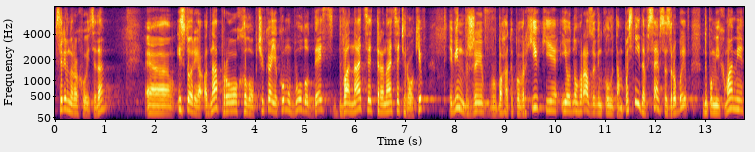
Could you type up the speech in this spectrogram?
Все рівно рахується, так? Да? Е, історія одна про хлопчика, якому було десь 12-13 років. Він жив в багатоповерхівці, і одного разу він, коли там поснідав, все, все зробив, допоміг мамі,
